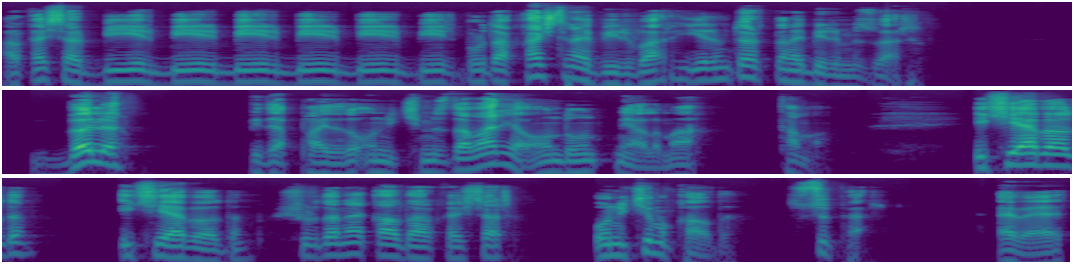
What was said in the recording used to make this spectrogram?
Arkadaşlar 1, 1, 1, 1, 1, 1. Burada kaç tane 1 var? 24 tane birimiz var. Bölü. Bir de paydada 12'miz de var ya onu da unutmayalım ha. Tamam. 2'ye böldüm. 2'ye böldüm. Şurada ne kaldı arkadaşlar? 12 mi kaldı? Süper. Evet.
